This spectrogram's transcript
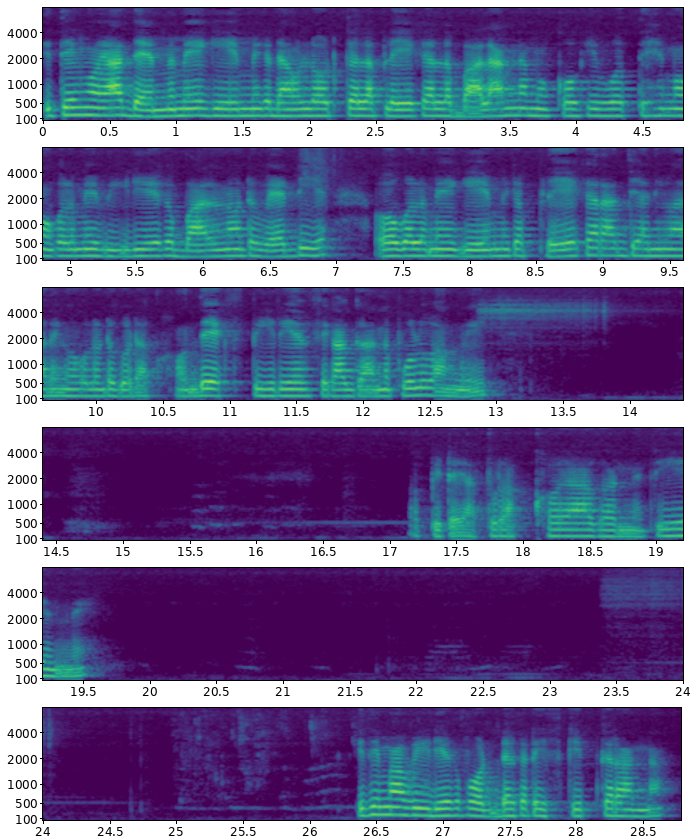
ඉතින් ඔයා දැම්ම මේ ගේම් එක ඩවුන්ලෝඩ් කරලා ප්ලේ කරලා බලන්න මොකෝ කිව්වොත් එහෙම ඕගොල්ලෝ මේ වීඩියෝ එක බලනවට වැඩිය ඕගොල්ලෝ මේ ගේම් එක ප්ලේ කරද්දී අනිවාර්යෙන් ඕගොල්ලන්ට ගොඩක් හොඳ එක්ස්පීරියන්ස් එකක් ගන්න පුළුවන් වෙයි. අපිට යතුරක් හොයාගන්න තියෙන්නේ. ඉතින් මම වීඩියෝ එක පොඩ්ඩකට ස්කිප් කරන්නම්.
